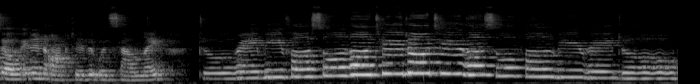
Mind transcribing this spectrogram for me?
So in an octave, it would sound like do, re, mi, fa, sol, la, ti, do, ti, la, sol, fa, mi, re, do.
